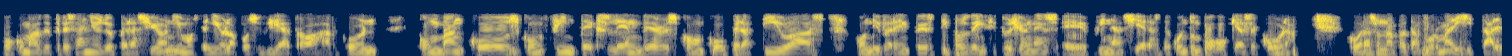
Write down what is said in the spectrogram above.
poco más de tres años de operación y hemos tenido la posibilidad de trabajar con con bancos, con fintechs, lenders, con cooperativas, con diferentes tipos de instituciones eh, financieras. Te cuento un poco qué hace Cobra. Cobra es una plataforma digital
